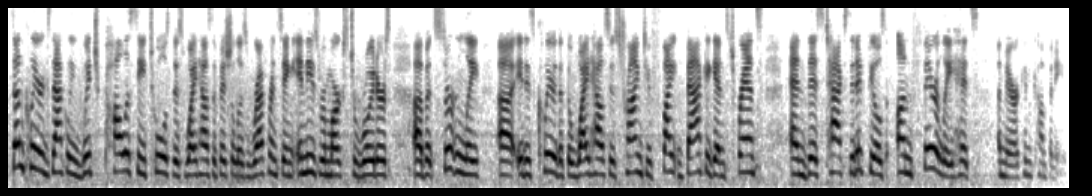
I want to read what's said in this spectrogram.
It's unclear exactly which policy tools this White House official is referencing in these remarks to Reuters, uh, but certainly uh, it is clear that the White House is trying to fight back against France and this tax that it feels unfairly hits American companies.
